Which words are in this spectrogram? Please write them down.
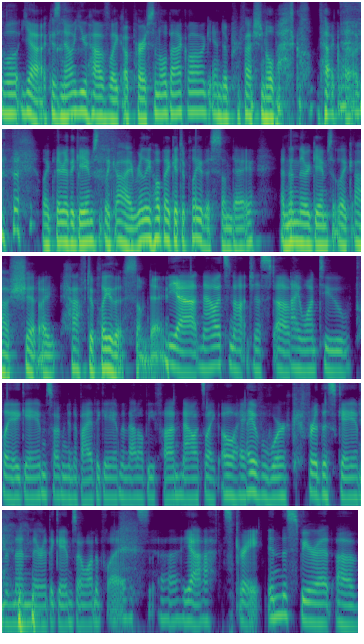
Well, yeah, because now you have like a personal backlog and a professional back- backlog. like there are the games that, like, oh, I really hope I get to play this someday, and then there are games that like, oh shit, I have to play this someday. yeah, now it's not just um, I want to play a game, so I'm going to buy the game and that'll be fun. Now it's like, oh, I have work for this game, and then there are the games I want to play. It's uh, yeah, it's great. In the spirit of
